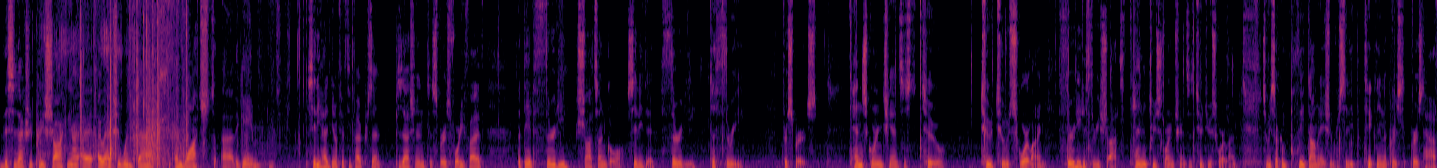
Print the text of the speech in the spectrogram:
this is actually pretty shocking. I, I, I, actually went back and watched uh, the game. City had you know 55% possession to Spurs 45, but they had 30 shots on goal. City did 30 to three for Spurs. 10 scoring chances to 2 2 scoreline. 30 to 3 shots, 10 to 2 scoring chances, 2 2 scoreline. So we saw complete domination for City, particularly in the first, first half.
